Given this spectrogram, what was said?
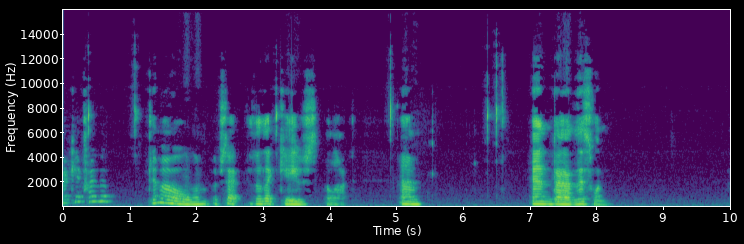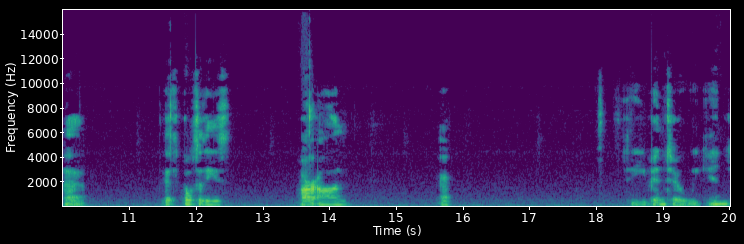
I can't find the demo. I'm upset because I like caves a lot. Um, and uh, this one. Uh, both of these are on uh, the Bento weekend.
